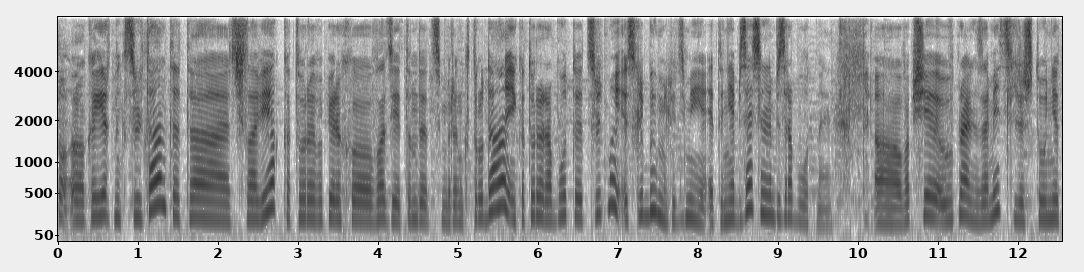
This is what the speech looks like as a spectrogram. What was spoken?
Ну, э, карьерный консультант – это человек, который, во-первых, э, владеет тенденциями рынка труда и который работает с людьми, с любыми людьми. Это не обязательно безработные. А, вообще, вы правильно заметили, что нет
